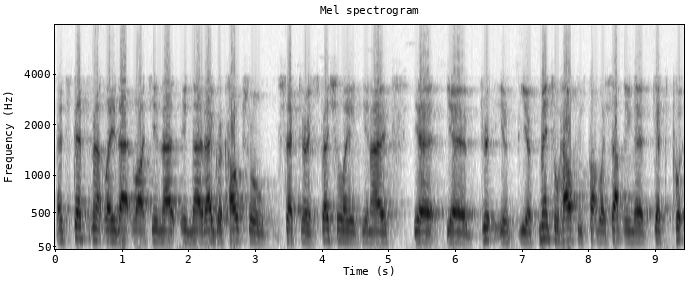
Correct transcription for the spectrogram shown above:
it's definitely that, like in that in that agricultural sector, especially, you know, your, your, your, your mental health is probably something that gets put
